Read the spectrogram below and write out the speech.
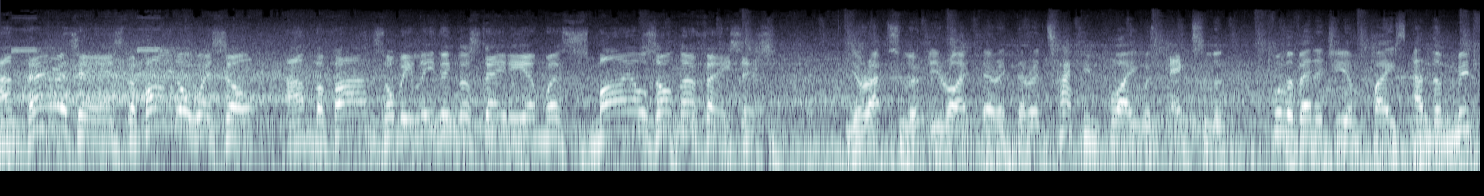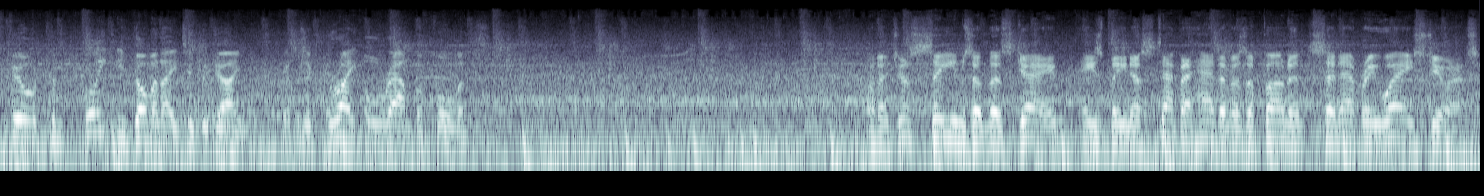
And there it is, the final whistle, and the fans will be leaving the stadium with smiles on their faces. You're absolutely right, Derek. Their attacking play was excellent, full of energy and pace, and the midfield completely dominated the game. It was a great all-round performance. But it just seems in this game, he's been a step ahead of his opponents in every way, Stuart.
